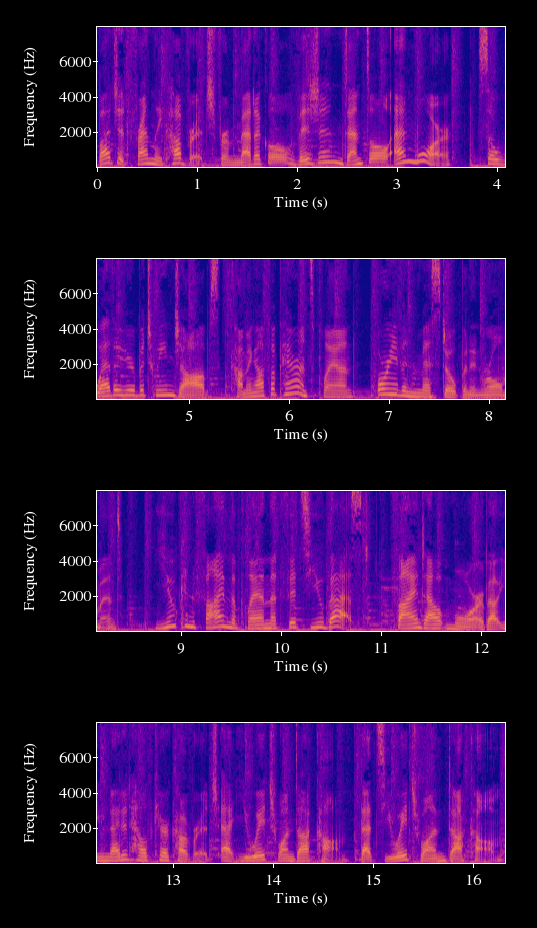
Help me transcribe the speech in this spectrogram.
budget friendly coverage for medical, vision, dental, and more. So, whether you're between jobs, coming off a parent's plan, or even missed open enrollment, you can find the plan that fits you best. Find out more about United Healthcare coverage at uh1.com. That's uh1.com.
